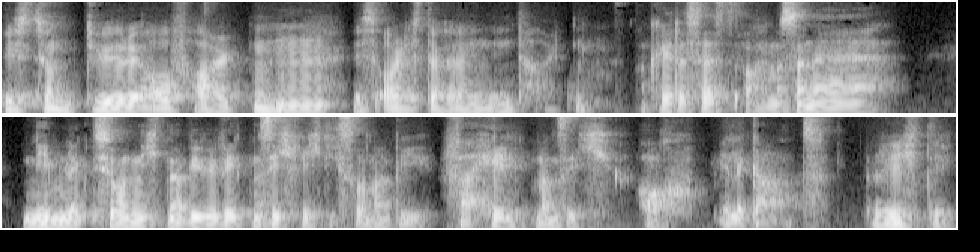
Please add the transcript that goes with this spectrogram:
bis zum Türe aufhalten, ist alles darin enthalten. Okay, das heißt auch immer so eine Nebenlektion, nicht nur wie bewegt man sich richtig, sondern wie verhält man sich auch elegant. Richtig.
